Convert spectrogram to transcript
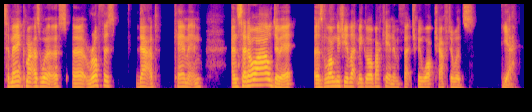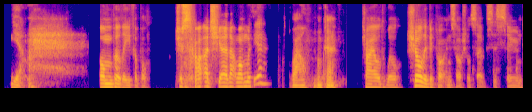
to make matters worse, uh, dad came in and said, Oh, I'll do it as long as you let me go back in and fetch me watch afterwards. Yeah, Yeah. Unbelievable. Just thought I'd share that one with you. Wow. Okay. Child will surely be put in social services soon.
